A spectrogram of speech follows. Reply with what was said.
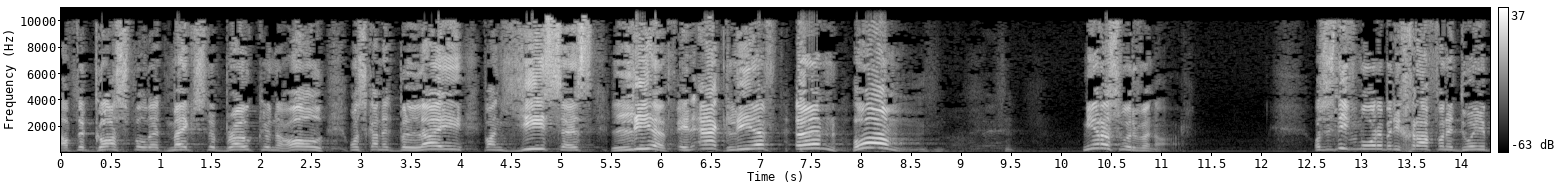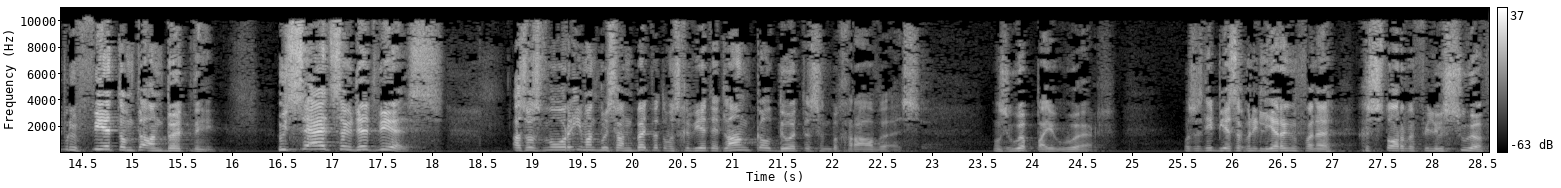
of the gospel that makes the broken whole. Ons kan dit bely want Jesus leef en ek leef in hom. Meer as oorwinnaar. Ons is nie vanmôre by die graf van 'n dooie profeet om te aanbid nie. Hoe sad sou dit wees? As ons môre iemand moes aanbid wat ons geweet het lankal dood is en begrawe is. Ons hoop hy hoor. Ons is nie besig met die lering van 'n gestorwe filosoof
